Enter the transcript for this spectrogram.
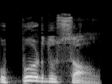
o pôr do sol.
